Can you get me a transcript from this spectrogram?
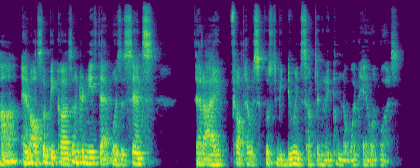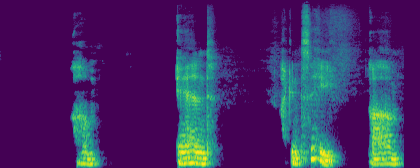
Uh, and also because underneath that was a sense that I felt I was supposed to be doing something and I didn't know what the hell it was. Um, and I can say, um,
